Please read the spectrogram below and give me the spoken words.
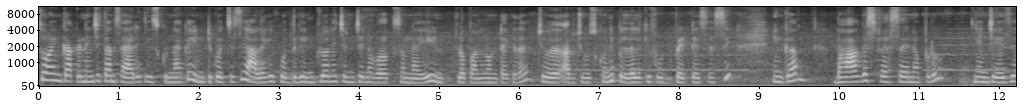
సో ఇంకా అక్కడి నుంచి తన శారీ తీసుకున్నాక ఇంటికి వచ్చేసి అలాగే కొద్దిగా ఇంట్లోనే చిన్న చిన్న వర్క్స్ ఉన్నాయి. ఇంట్లో పనులు ఉంటాయి కదా. చూ అవి చూసుకొని పిల్లలకి ఫుడ్ పెట్టేసేసి ఇంకా బాగా స్ట్రెస్ అయినప్పుడు నేను చేసే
